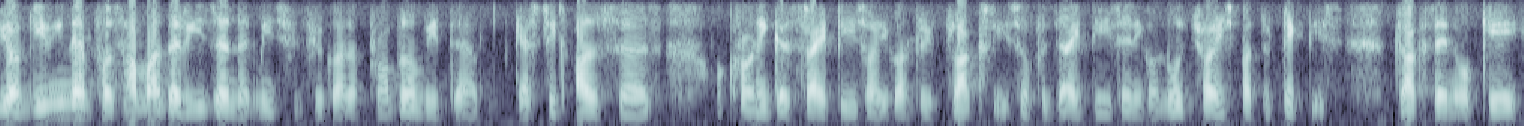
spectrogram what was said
you're giving them for some other reason, that means if you've got a problem with uh, gastric ulcers or chronic gastritis, or you got reflux esophagitis, and you got no choice but to take these drugs, then okay.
